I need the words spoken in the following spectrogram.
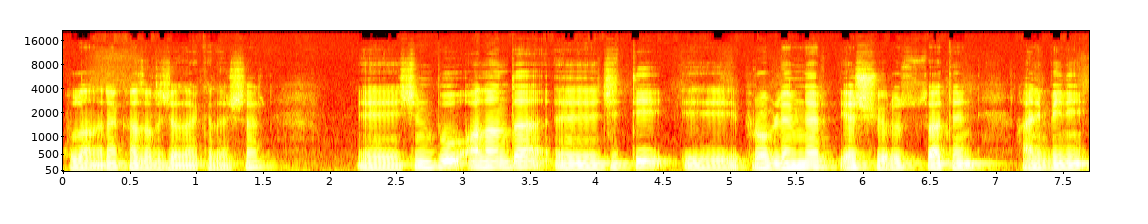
kullanarak hazırlayacağız arkadaşlar. E, şimdi bu alanda e, ciddi e, problemler yaşıyoruz. Zaten hani beni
